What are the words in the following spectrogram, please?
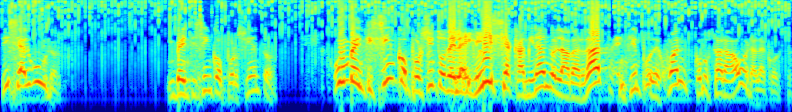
Dice algunos. Un 25%. Un 25% de la iglesia caminando en la verdad en tiempo de Juan. ¿Cómo estará ahora la cosa?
